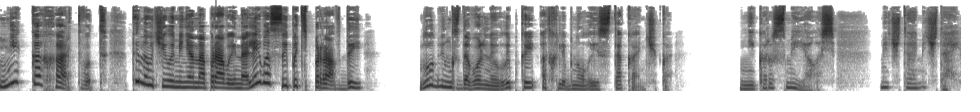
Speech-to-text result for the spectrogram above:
«Ника Хартвуд, ты научила меня направо и налево сыпать правдой». Блудвинг с довольной улыбкой отхлебнула из стаканчика. Ника рассмеялась. «Мечтай, мечтай.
